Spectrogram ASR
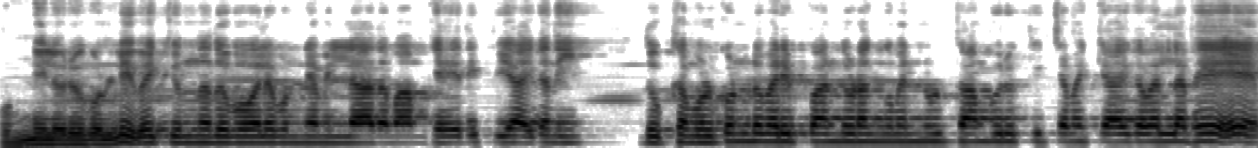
പുണ്ണിലൊരു കൊള്ളി വയ്ക്കുന്നത് പോലെ പുണ്യമില്ലാതെ മാം ഖേദിപ്പിയായിക നീ ദുഃഖം ഉൾക്കൊണ്ട് മരിപ്പാൻ തുടങ്ങുമെന്നുൾക്കാമ്പുരുക്കി ചമയ്ക്കായിക വല്ലഭേ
